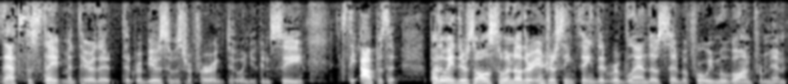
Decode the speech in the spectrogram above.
that's the statement there that, that Rabbi Yosef was referring to. And you can see it's the opposite. By the way, there's also another interesting thing that Reb Landau said before we move on from him.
